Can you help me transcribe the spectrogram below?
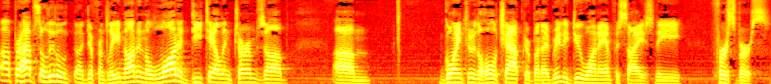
uh perhaps a little uh, differently, not in a lot of detail in terms of um, going through the whole chapter, but I really do want to emphasize the first verse.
